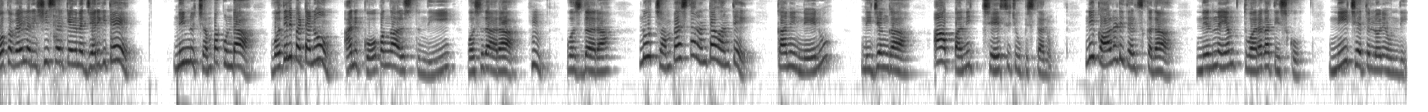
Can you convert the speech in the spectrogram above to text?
ఒకవేళ రిషి సార్కి ఏదైనా జరిగితే నిన్ను చంపకుండా వదిలిపెట్టను అని కోపంగా అరుస్తుంది వసుధారా. వసుదారా వసుధారా నువ్వు చంపేస్తానంటావు అంతే కానీ నేను నిజంగా ఆ పని చేసి చూపిస్తాను. నీకు ఆల్రెడీ తెలుసు కదా నిర్ణయం త్వరగా తీసుకో. నీ చేతుల్లోనే ఉంది.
